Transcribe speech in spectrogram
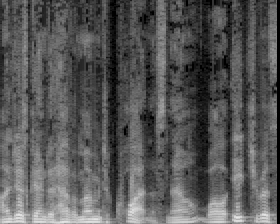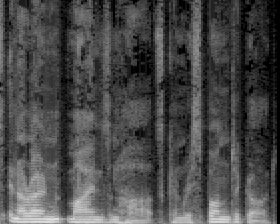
I'm just going to have a moment of quietness now while each of us in our own minds and hearts can respond to God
